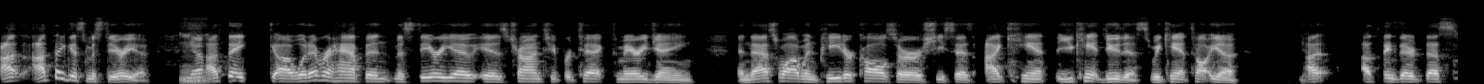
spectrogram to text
I, I think it's Mysterio. Yeah. Mhm. I think uh, whatever happened, Mysterio is trying to protect Mary Jane. And that's why when Peter calls her, she says, I can't, you can't do this. We can't talk. You know, Yeah. I, I think there that's,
